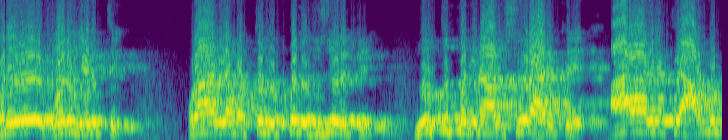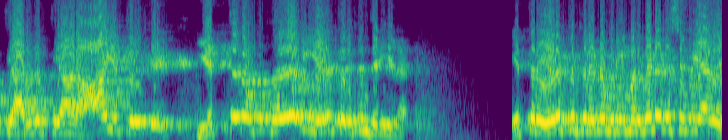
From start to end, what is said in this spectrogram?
ஒரே ஒரு எழுத்து. குரான்ல மொத்தம் முப்பது ஜுசு இருக்கு. நூத்தி பதினாலு சூறா இருக்கு. ஆறாயிரத்தி அறுநூத்தி அறுபத்தி ஆறு ஆயத்து இருக்கு. எத்தனை கோடி எழுத்து இருக்குன்னு தெரியல. எத்தனை எழுத்துக்கள் என்ன முடியுமான்னு கேட்ட என்ன செய்ய முடியாது.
